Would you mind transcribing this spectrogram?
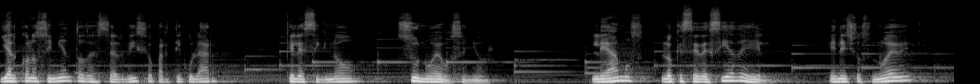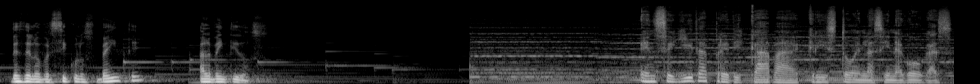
y al conocimiento del servicio particular que le asignó su nuevo Señor. Leamos lo que se decía de él en Hechos 9, desde los versículos 20 al 22. Enseguida predicaba a Cristo en las sinagogas,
